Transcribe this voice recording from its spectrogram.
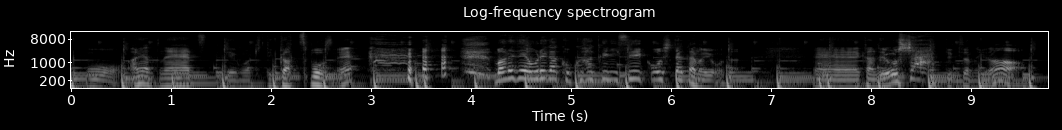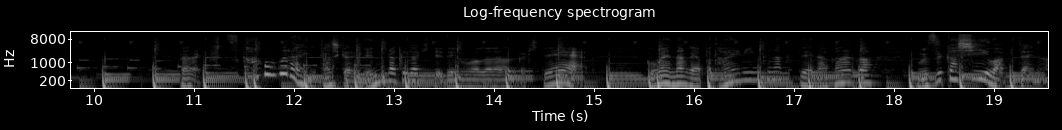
もう「ありがとうね」っつって電話切ってガッツポーズね。まるで俺が告白に成功したかのような、えー感じで「おっしゃー!」って言ってたんだけどなんか2日後ぐらいに確かに連絡が来て電話がなんか来て「ごめんなんかやっぱタイミングなくてなかなか難しいわ」みたいな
